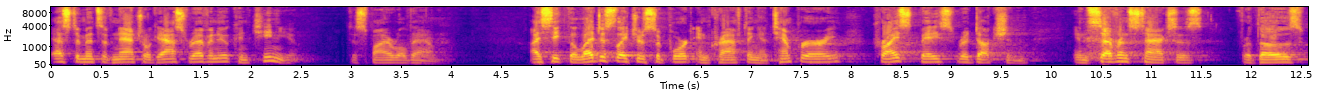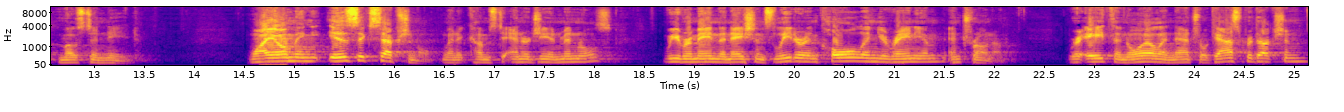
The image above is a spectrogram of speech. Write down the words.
Estimates of natural gas revenue continue to spiral down. I seek the legislature's support in crafting a temporary, price based reduction in severance taxes for those most in need. Wyoming is exceptional when it comes to energy and minerals, we remain the nation's leader in coal and uranium and trona. We're eighth in oil and natural gas production.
